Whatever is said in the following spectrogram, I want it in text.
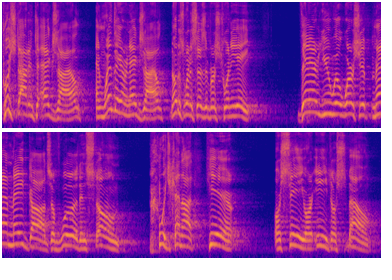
pushed out into exile. And when they are in exile, notice what it says in verse 28 there you will worship man made gods of wood and stone, which cannot hear or see or eat or smell.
